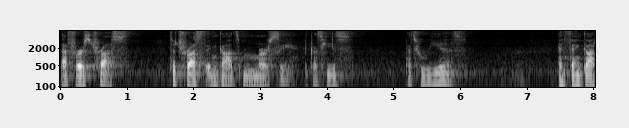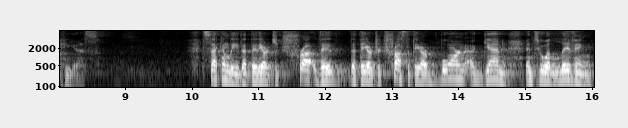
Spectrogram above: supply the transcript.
That first trust, to trust in God's mercy, because he's that's who he is. And thank God he is. Secondly, that they are to tr- they, that they are to trust that they are born again into a living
